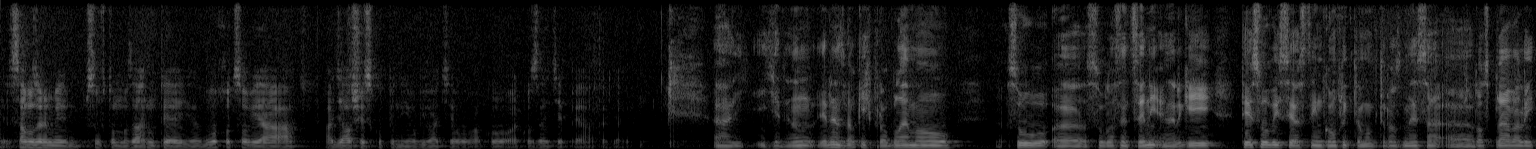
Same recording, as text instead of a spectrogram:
Samozrejme sú v tom zahrnutí aj dôchodcovia a, a ďalšie skupiny obyvateľov ako, ako ZTP a tak ďalej. Jeden, jeden z veľkých problémov sú, e, sú vlastne ceny energií. Tie súvisia s tým konfliktom, o ktorom sme sa e, rozprávali.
